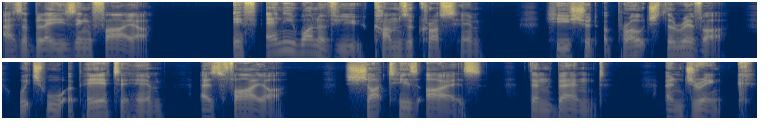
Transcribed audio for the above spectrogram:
as a blazing fire. If any one of you comes across him, he should approach the river, which will appear to him as fire, shut his eyes, then bend, and drink,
